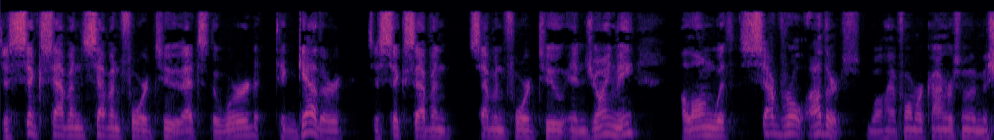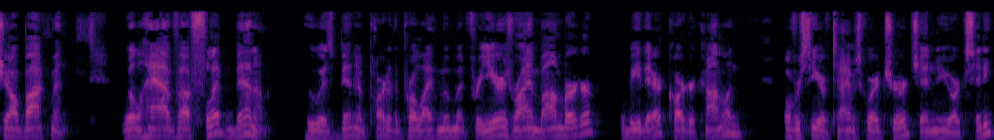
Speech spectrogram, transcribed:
to 67742. That's the word together to 67742 and join me along with several others. We'll have former Congresswoman Michele Bachmann. We'll have uh, Flip Benham, who has been a part of the pro-life movement for years. Ryan Bomberger will be there. Carter Conlon, overseer of Times Square Church in New York City.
